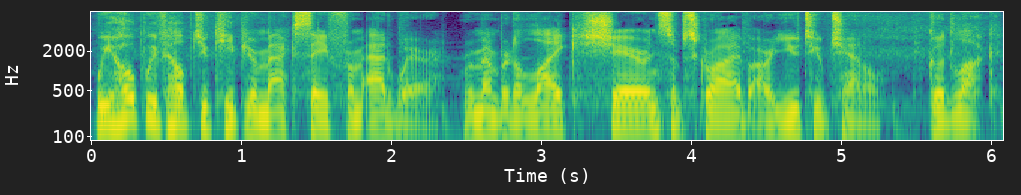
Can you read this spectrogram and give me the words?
We hope we've helped you keep your Mac safe from adware. Remember to like, share, and subscribe our YouTube channel. Good luck.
